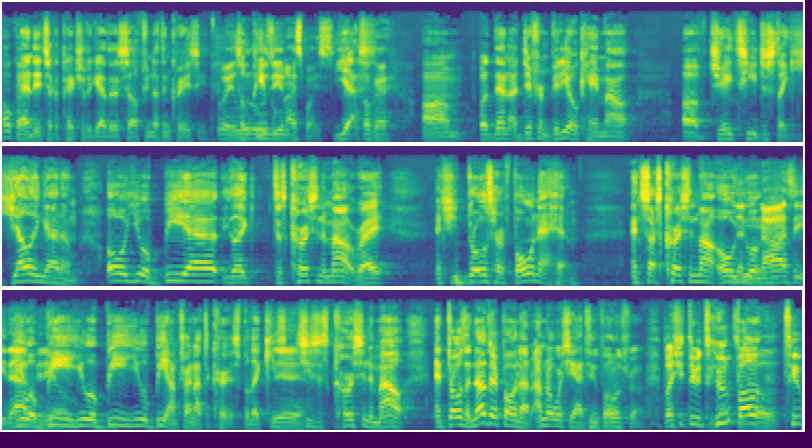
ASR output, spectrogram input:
Okay. and they took a picture together, a selfie, nothing crazy. Wait, so Lil people- Uzi and Ice Spice. Yes. Okay. Um, but then a different video came out of JT just like yelling at him, "Oh, you a BS!" Like just cursing him out, right? And she throws her phone at him and starts cursing him out. Oh, The you a, Nazi, that you a video. B, you a B, you a B. I'm trying not to curse, but like he's, Yeah. she's just cursing him out and throws another phone at him. I don't know where she had two phones from, but she threw two phones. two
